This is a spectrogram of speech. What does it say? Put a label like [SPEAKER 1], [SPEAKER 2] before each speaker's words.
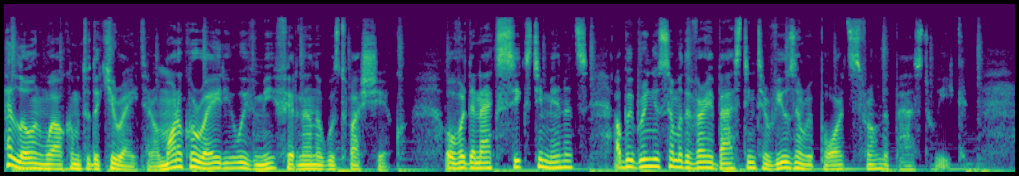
[SPEAKER 1] Hello and welcome to The Curator on Monocle Radio with me, Fernando Augusto Pacheco. Over the next 60 minutes, I'll be bringing you some of the very best interviews and reports from the past week.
